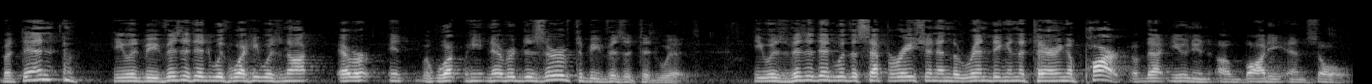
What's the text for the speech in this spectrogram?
But then he would be visited with what he was not ever, what he never deserved to be visited with. He was visited with the separation and the rending and the tearing apart of that union of body and soul.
